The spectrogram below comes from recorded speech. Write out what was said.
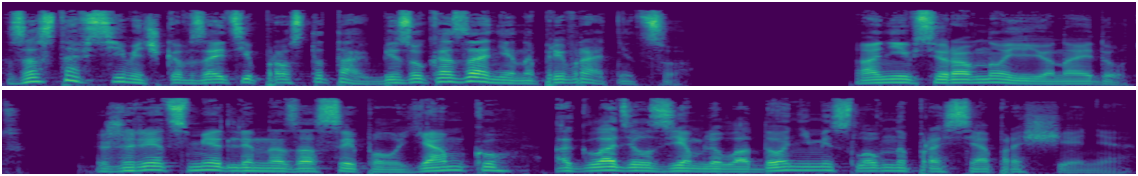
Заставь семечко взойти просто так, без указания на привратницу». Они все равно ее найдут. Жрец медленно засыпал ямку, огладил землю ладонями, словно прося прощения.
